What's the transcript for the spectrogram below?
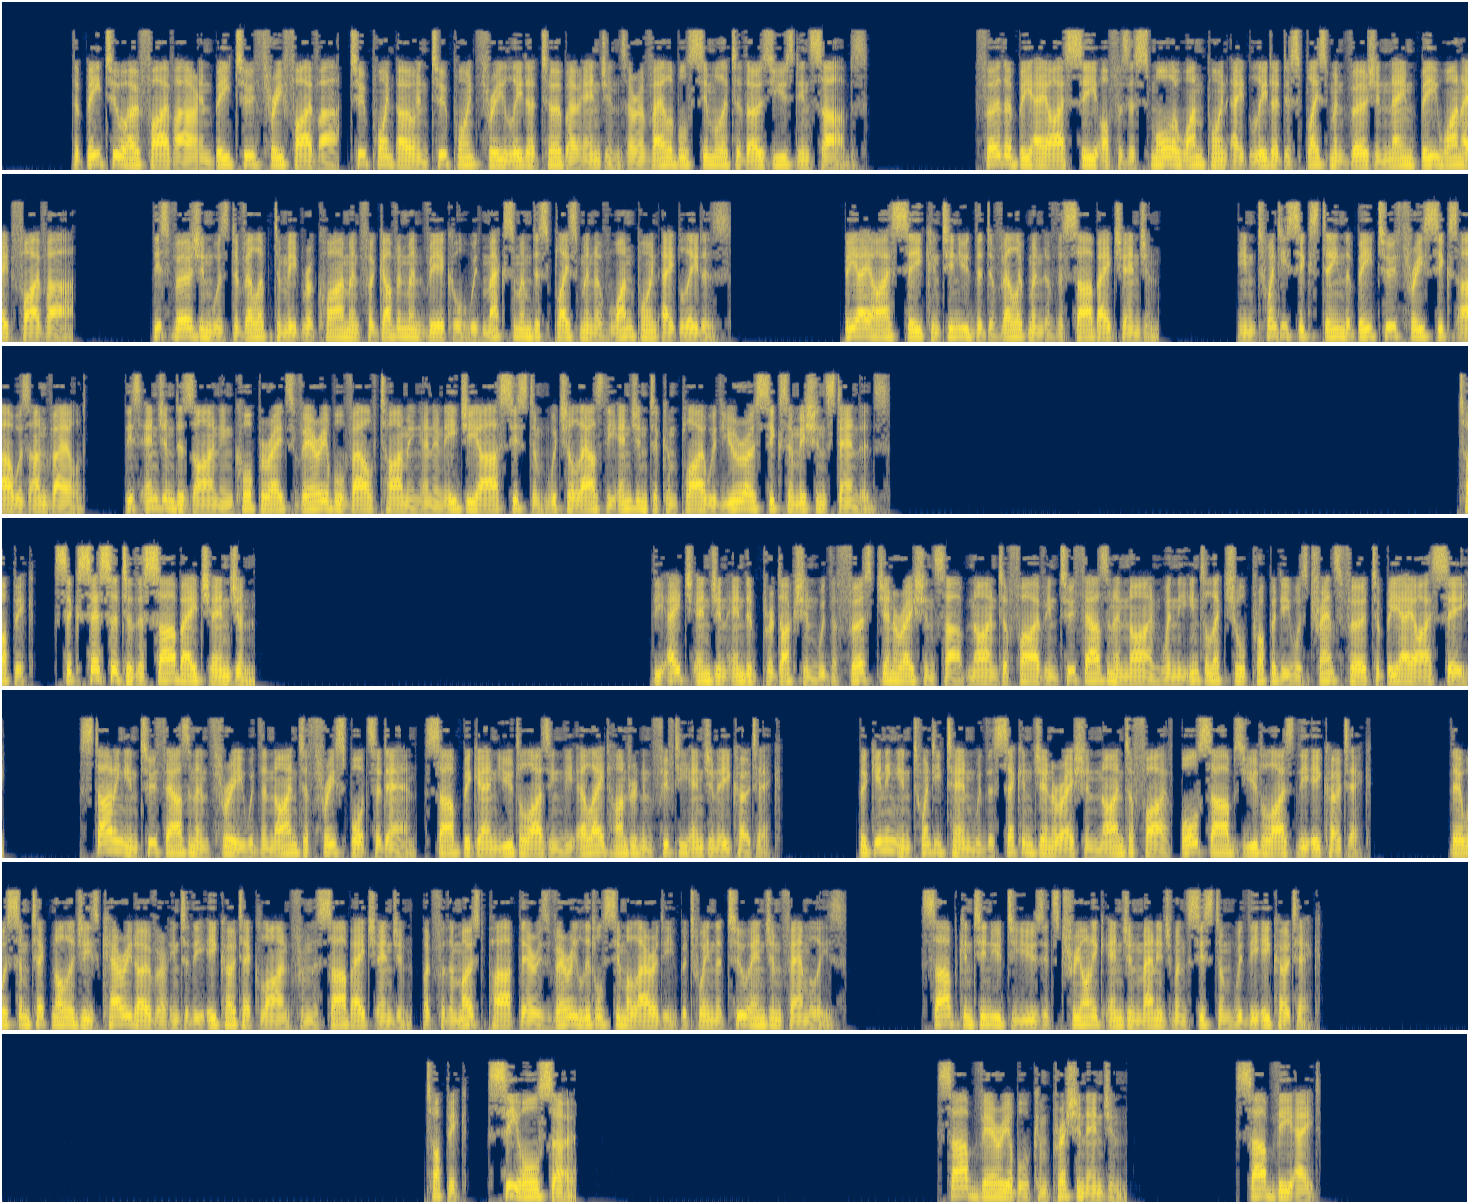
The B205R and B235R, 2.0 and 2.3-litre turbo engines are available similar to those used in Saabs. Further BAIC offers a smaller 1.8-litre displacement version named B185R. This version was developed to meet requirement for government vehicle with maximum displacement of 1.8 litres. BAIC continued the development of the Saab H engine. In 2016 the B236R was unveiled. This engine design incorporates variable valve timing and an EGR system which allows the engine to comply with Euro 6 emission standards. Successor to the Saab H engine The H engine ended production with the first generation Saab 9-5 in 2009 when the intellectual property was transferred to BAIC. Starting in 2003 with the 9-3 Sport sedan, Saab began utilizing the L850 engine Ecotec. Beginning in 2010 with the second generation 9-5, all Saabs utilized the Ecotec. There were some technologies carried over into the Ecotec line from the Saab H engine, but for the most part there is very little similarity between the two engine families. Saab continued to use its Trionic engine management system with the Ecotec. See also. Saab variable compression engine. Saab V8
